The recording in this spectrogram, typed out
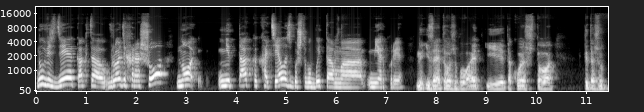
ну, везде как-то вроде хорошо, но не так, как хотелось бы, чтобы быть там э, Меркурий. Ну, из-за этого же бывает и такое, что ты даже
